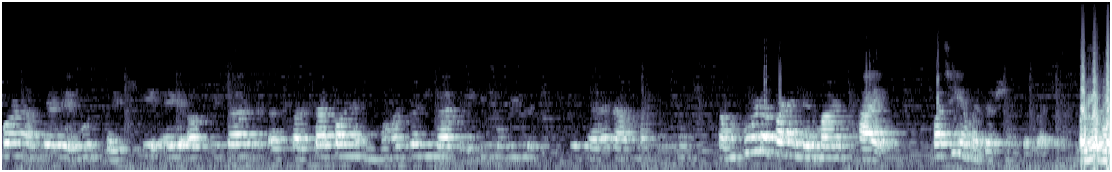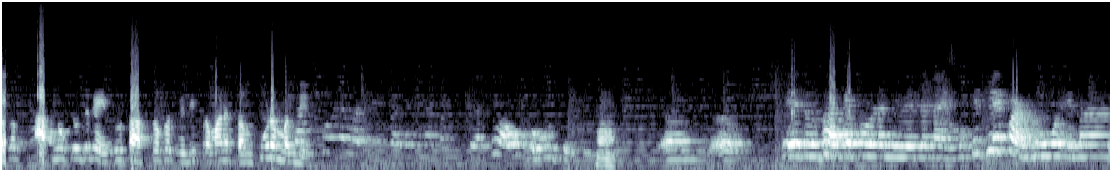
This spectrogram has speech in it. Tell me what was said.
પણ અત્યારે એવું જ કહીશ કે એ અસ્વીકાર કરતા પણ મહત્વની વાત એવી હોવી જોઈએ કે જ્યારે રામ મંદિરનું સંપૂર્ણપણે નિર્માણ થાય પછી અમે દર્શન કરવા. એટલે મતલબ આપનું કેવું છે કે હિન્દુ શાસ્ત્રોક્ત વિધિ પ્રમાણે સંપૂર્ણ મંદિર. ત્યાંથી આવું હોવું જોઈએ એ દુર્ભાગ્યપૂર્ણ નિવેદન આવ્યું કે જે પણ હું એમાં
